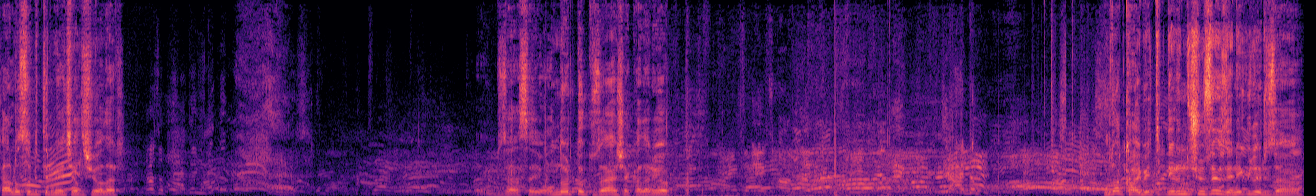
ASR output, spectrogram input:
Carlos'u bitirmeye çalışıyorlar. Güzel sayı. 14-9 ha şakaları yok. Buradan kaybettiklerini düşünsenize ne güleriz ha.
